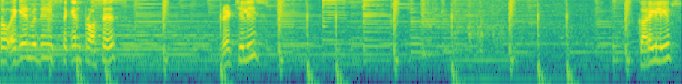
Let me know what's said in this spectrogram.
So again with the second process, red chilies, curry leaves,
